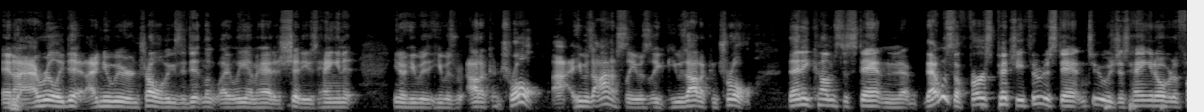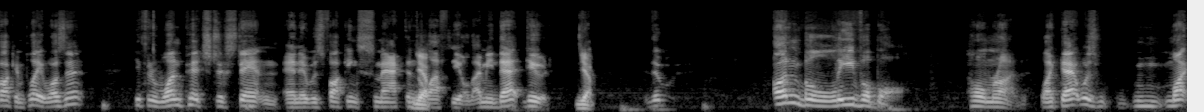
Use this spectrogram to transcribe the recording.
And I, I really did. I knew we were in trouble because it didn't look like Liam had his shit. He was hanging it you know, he was he was out of control. Uh, he was honestly, he was like he was out of control. Then he comes to Stanton. And that was the first pitch he threw to Stanton too. Was just hanging over the fucking plate, wasn't it? He threw one pitch to Stanton, and it was fucking smacked into Yep. left field. I mean, that dude. Yep. The, unbelievable home run. Like that was my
